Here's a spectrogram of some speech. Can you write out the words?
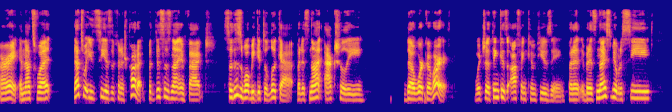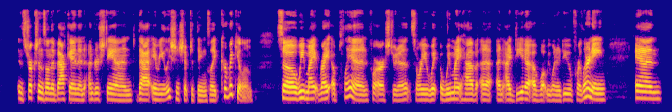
All right, and that's what that's what you'd see as the finished product, but this is not in fact so this is what we get to look at, but it's not actually the work of art, which I think is often confusing. But it, but it's nice to be able to see instructions on the back end and understand that in relationship to things like curriculum. So we might write a plan for our students, or we, we might have a, an idea of what we want to do for learning. And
